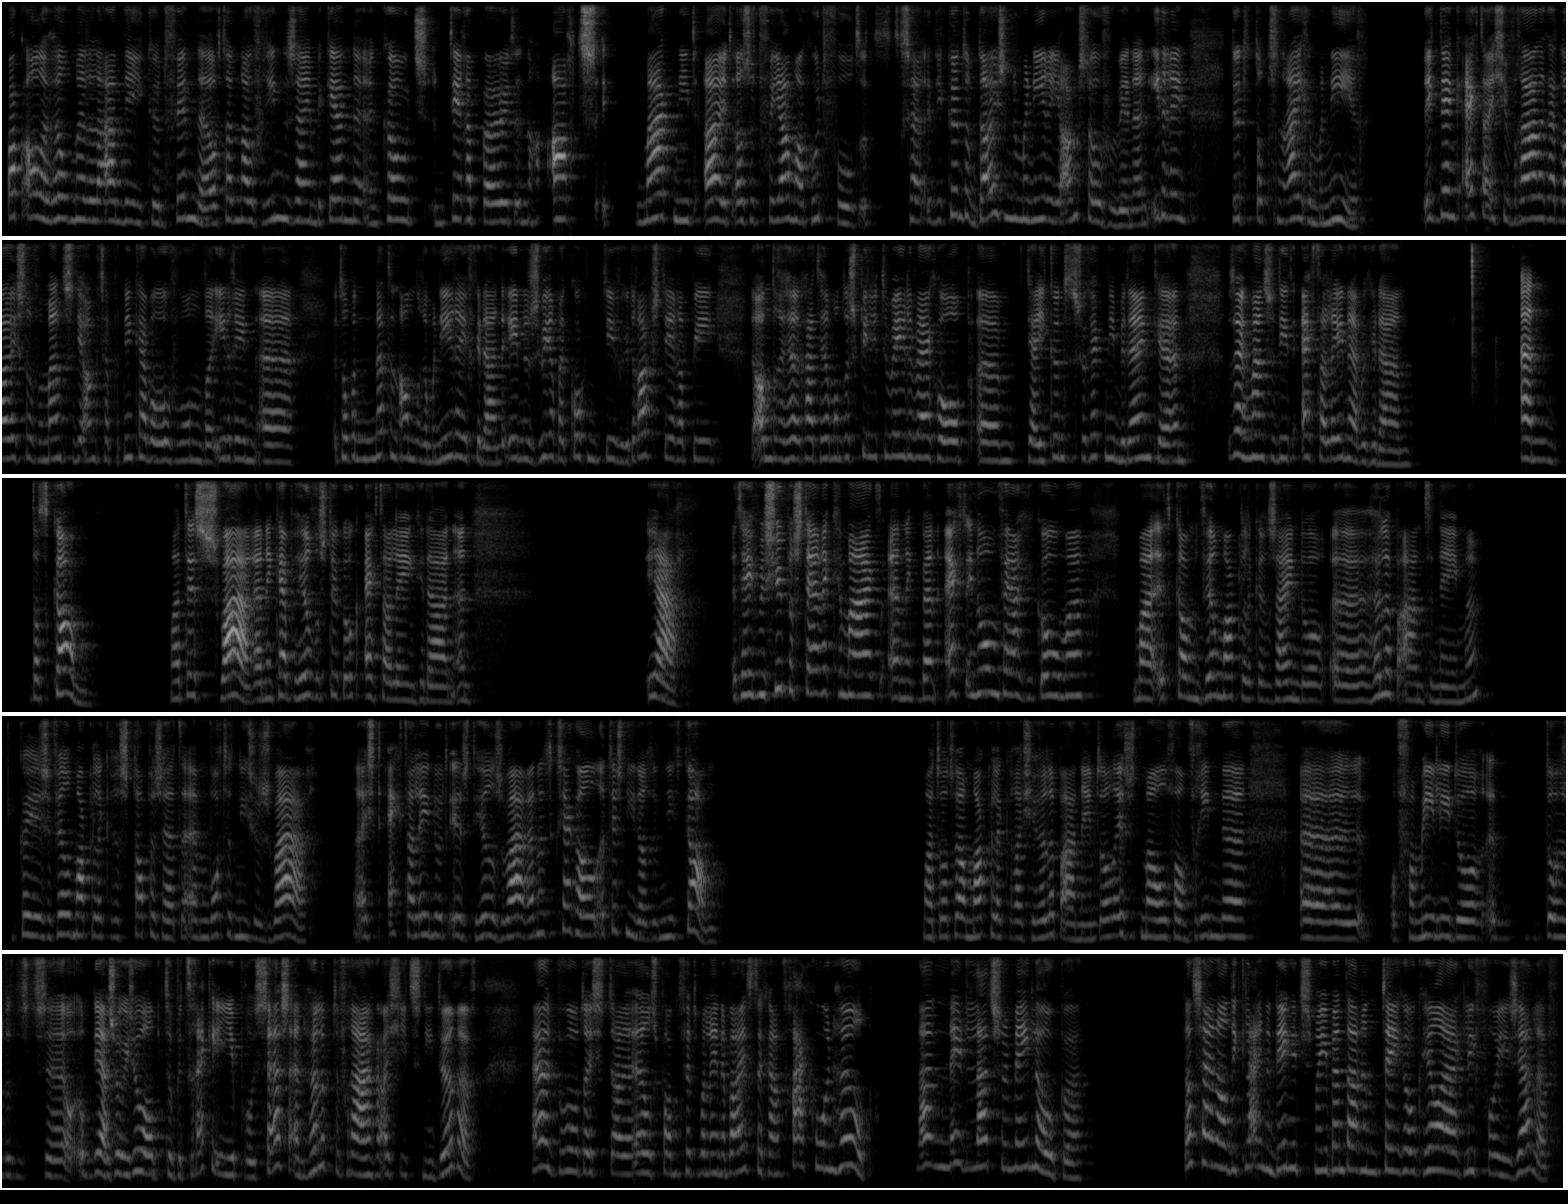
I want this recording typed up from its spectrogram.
pak alle hulpmiddelen aan die je kunt vinden. Of dat nou vrienden zijn, bekenden, een coach, een therapeut, een arts maakt niet uit als het voor jou maar goed voelt. Je kunt op duizenden manieren je angst overwinnen. En iedereen doet het op zijn eigen manier. Ik denk echt als je verhalen gaat luisteren van mensen die angst en paniek hebben overwonnen, dat iedereen uh, het op een net een andere manier heeft gedaan. De ene is weer bij cognitieve gedragstherapie, de andere gaat helemaal de spirituele weg op. Um, ja, je kunt het zo gek niet bedenken. En er zijn mensen die het echt alleen hebben gedaan. En dat kan. Maar het is zwaar. En ik heb heel veel stukken ook echt alleen gedaan. En ja, het heeft me super sterk gemaakt. En ik ben echt enorm ver gekomen. Maar het kan veel makkelijker zijn door uh, hulp aan te nemen. Dan kun je ze veel makkelijkere stappen zetten en wordt het niet zo zwaar. Als je het echt alleen doet, is het heel zwaar. En ik zeg al, het is niet dat het niet kan. Maar het wordt wel makkelijker als je hulp aanneemt. Al is het maar van vrienden uh, of familie door, eh, door ze op, ja, sowieso op te betrekken in je proces en hulp te vragen als je iets niet durft. Bijvoorbeeld als je het heel spannend vindt om alleen naar buiten te gaan, vraag gewoon hulp. Laat, nee, laat ze meelopen. Dat zijn al die kleine dingetjes, maar je bent daarentegen ook heel erg lief voor jezelf.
